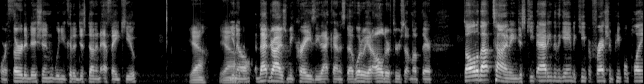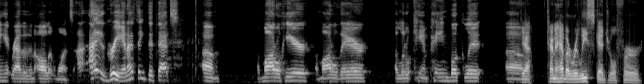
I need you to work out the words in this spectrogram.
or third edition when you could have just done an FAQ. Yeah. Yeah. You know, that drives me crazy, that kind of stuff. What do we got? Alder threw something up there. It's all about timing. Just keep adding to the game to keep it fresh and people playing it rather than all at once. I, I agree. And I think that that's um, a model here, a model there, a little campaign booklet. Um, Yeah. kind of have a release schedule for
